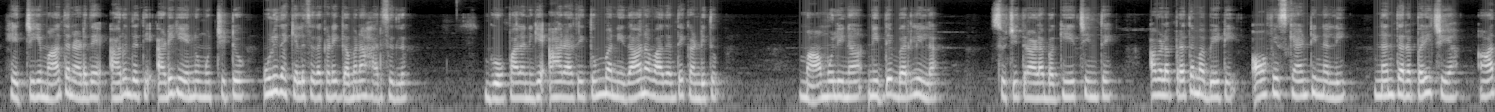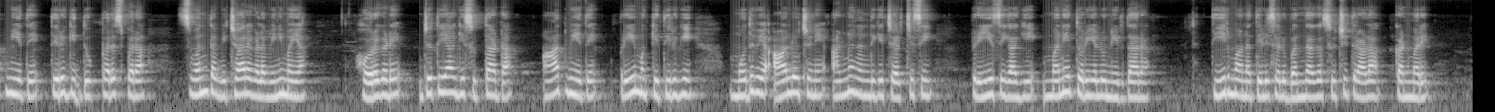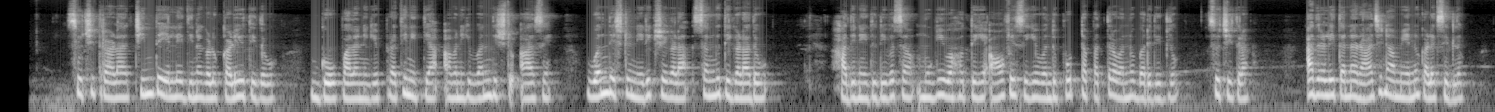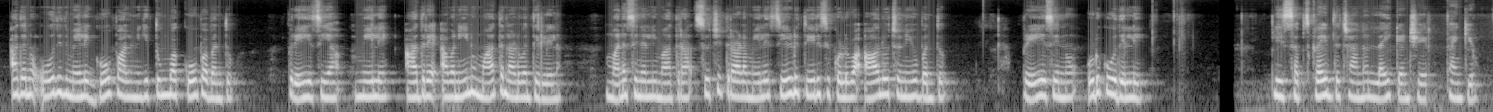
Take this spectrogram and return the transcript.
ಹೆಚ್ಚಿಗೆ ಮಾತನಾಡದೆ ಅರುಂಧತಿ ಅಡಿಗೆಯನ್ನು ಮುಚ್ಚಿಟ್ಟು ಉಳಿದ ಕೆಲಸದ ಕಡೆ ಗಮನ ಹರಿಸಿದ್ಲು. ಗೋಪಾಲನಿಗೆ ಆ ರಾತ್ರಿ ತುಂಬ ನಿಧಾನವಾದಂತೆ ಕಂಡಿತು. ಮಾಮೂಲಿನ ನಿದ್ದೆ ಬರಲಿಲ್ಲ. ಸುಚಿತ್ರಾಳ ಬಗ್ಗೆಯೇ ಚಿಂತೆ. ಅವಳ ಪ್ರಥಮ ಭೇಟಿ ಆಫೀಸ್ ಕ್ಯಾಂಟೀನ್ನಲ್ಲಿ. ನಂತರ ಪರಿಚಯ, ಆತ್ಮೀಯತೆ ತಿರುಗಿದ್ದು ಪರಸ್ಪರ ಸ್ವಂತ ವಿಚಾರಗಳ ವಿನಿಮಯ. ಹೊರಗಡೆ ಜೊತೆಯಾಗಿ ಸುತ್ತಾಟ, ಆತ್ಮೀಯತೆ ಪ್ರೇಮಕ್ಕೆ ತಿರುಗಿ ಮದುವೆ ಆಲೋಚನೆ ಅಣ್ಣನೊಂದಿಗೆ ಚರ್ಚಿಸಿ ಪ್ರೇಯಸಿಗಾಗಿ ಮನೆ ತೊರೆಯಲು ನಿರ್ಧಾರ. ತೀರ್ಮಾನ ತಿಳಿಸಲು ಬಂದಾಗ ಸುಚಿತ್ರಾಳ ಕಣ್ಮರೆ. ಸುಚಿತ್ರಾಳ ಚಿಂತೆಯಲ್ಲೇ ದಿನಗಳು ಕಳೆಯುತ್ತಿದ್ದವು. ಗೋಪಾಲನಿಗೆ ಪ್ರತಿನಿತ್ಯ ಅವನಿಗೆ ಒಂದಿಷ್ಟು ಆಸೆ, ಒಂದಿಷ್ಟು ನಿರೀಕ್ಷೆಗಳ ಸಂಗತಿಗಳಾದವು. ಹದಿನೈದು ದಿವಸ ಮುಗಿಯುವ ಹೊತ್ತಿಗೆ ಆಫೀಸಿಗೆ ಒಂದು ಪುಟ್ಟ ಪತ್ರವನ್ನು ಬರೆದಿದ್ಲು ಸುಚಿತ್ರ. ಅದರಲ್ಲಿ ತನ್ನ ರಾಜೀನಾಮೆಯನ್ನು ಕಳಿಸಿದ್ಲು ಅದನ್ನು ಓದಿದ ಮೇಲೆ ಗೋಪಾಲನಿಗೆ ತುಂಬ ಕೋಪ ಬಂತು. ಪ್ರೇಯಸಿಯ ಮೇಲೆ, ಆದರೆ ಅವನೇನು ಮಾತನಾಡುವಂತಿರಲಿಲ್ಲ. ಮನಸ್ಸಿನಲ್ಲಿ ಮಾತ್ರ ಸುಚಿತ್ರಾಳ ಮೇಲೆ ಸೇಡು ತೀರಿಸಿಕೊಳ್ಳುವ ಆಲೋಚನೆಯೂ ಬಂತು. ಪ್ರೇಯಸಿಯನ್ನು ಹುಡುಕುವುದೆಲ್ಲಿ. Please subscribe the channel, like and share. Thank you.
